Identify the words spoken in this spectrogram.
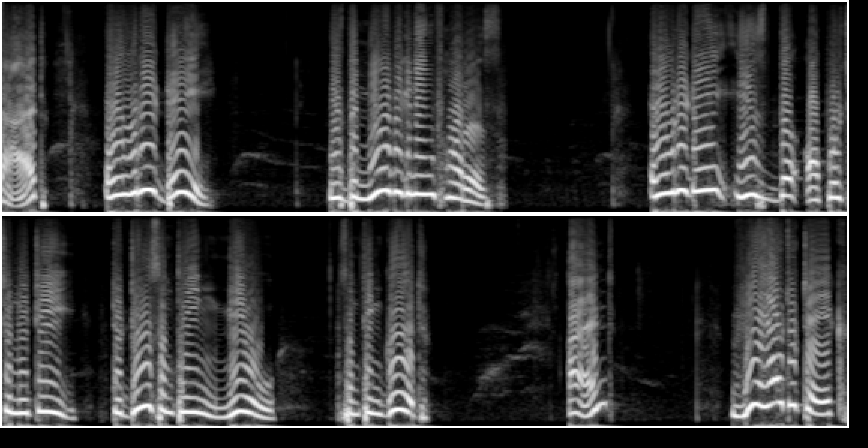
that every day is the new beginning for us. Every day is the opportunity to do something new, something good. And we have to take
